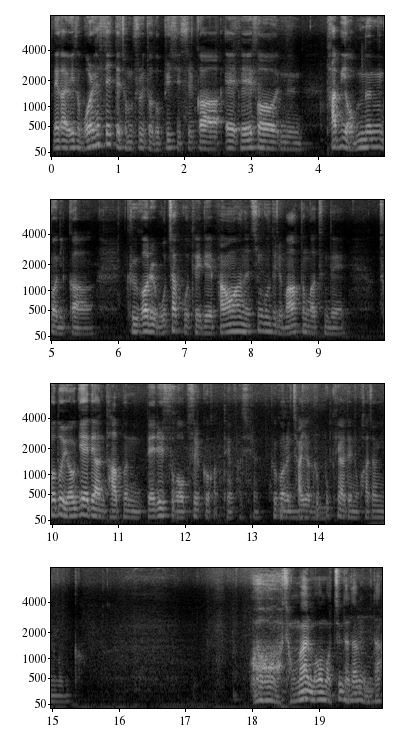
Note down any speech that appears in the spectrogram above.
내가 여기서 뭘 했을 때 점수를 더 높일 수 있을까에 대해서는 답이 없는 거니까 그거를 못 찾고 되게 방황하는 친구들이 많았던 것 같은데 저도 여기에 대한 답은 내릴 수가 없을 것 같아요 사실은. 그거를 자기가 극복해야 되는 과정인 거니까. 어, 정말 뭐 멋진 대답입니다.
